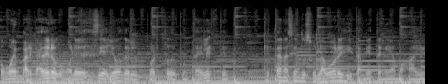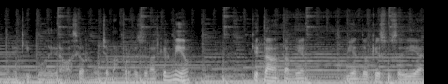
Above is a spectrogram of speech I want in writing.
o embarcadero como les decía yo, del puerto de Punta del Este, que están haciendo sus labores y también teníamos ahí un equipo de grabación mucho más profesional que el mío, que estaban también viendo qué sucedía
